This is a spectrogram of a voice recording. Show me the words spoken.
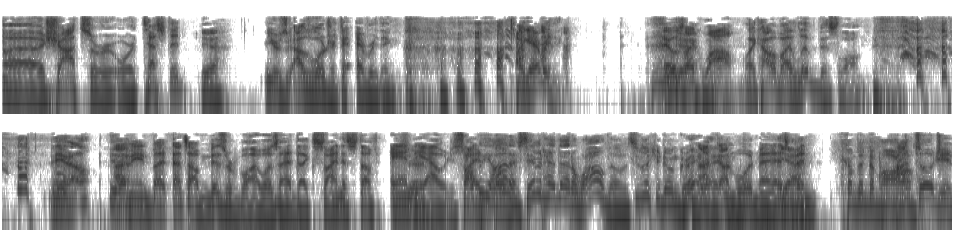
uh, shots or or tested Yeah. years, I was allergic to everything, like everything. It was Yeah. like wow, like how have I lived this long? You know, I mean, but that's how miserable I was. I had like sinus stuff and the allergies. So I'll be honest, you haven't had that in a while though. It seems like you're doing great. Knock right? on wood, man. It's yeah. been. coming tomorrow. I told you.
